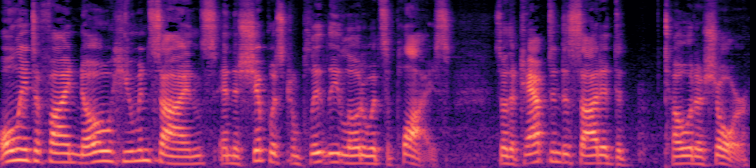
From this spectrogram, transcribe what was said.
only to find no human signs, and the ship was completely loaded with supplies. So the captain decided to tow it ashore.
